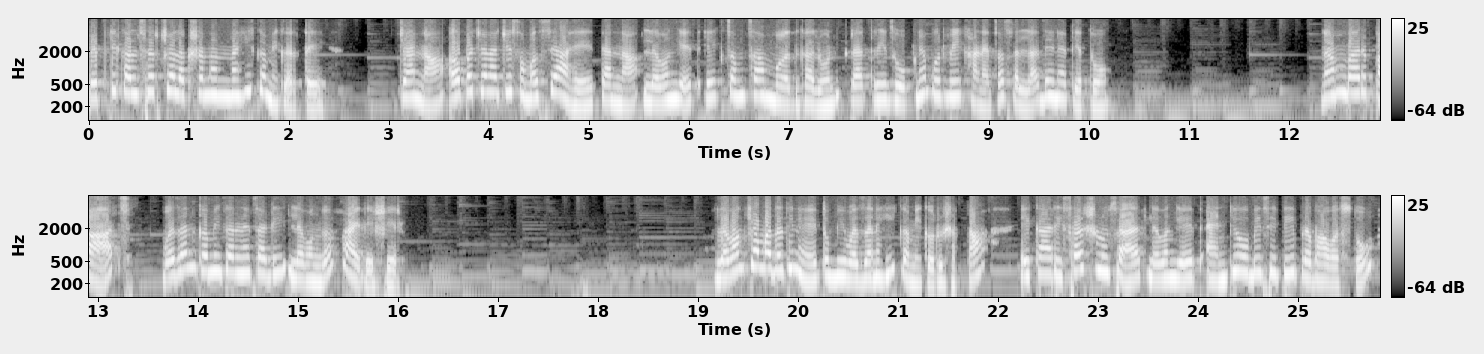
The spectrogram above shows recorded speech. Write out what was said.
पेप्टिक अल्सरच्या लक्षणांनाही कमी करते. ज्यांना अपचनाची समस्या आहे त्यांना लवंगेत एक चमचा मध घालून रात्री झोपण्यापूर्वी खाण्याचा सल्ला देण्यात येतो. नंबर पाच वजन कमी करण्यासाठी लवंग फायदेशीर. लवंगच्या मदतीने तुम्ही वजनही कमी करू शकता. एका रिसर्चनुसार लवंगेत अँटी ओबेसिटी प्रभाव असतो.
